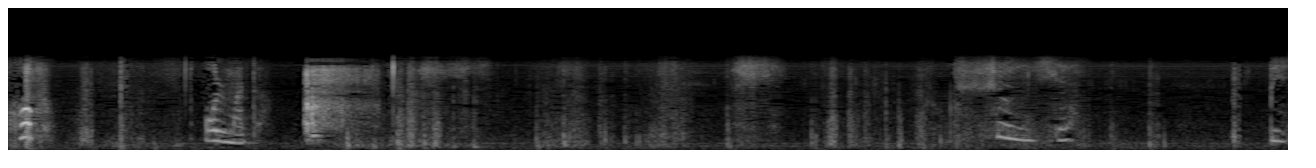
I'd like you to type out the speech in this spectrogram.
Hop. Olmadı. Şöyle bir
